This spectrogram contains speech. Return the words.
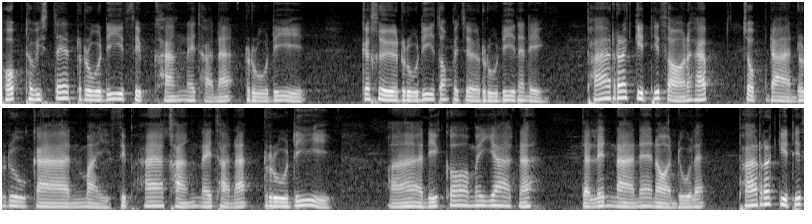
พบทวิสเต็ดรูดี้10 ครั้งในฐานะรูดี้ก็คือรูดี้ต้องไปเจอรูดี้นั่นเอง ภารกิจที่ 2 นะครับ จบด่านฤดูกาลใหม่ 15 ครั้งในฐานะรูดี้อ่าอันนี้ก็ไม่ยากนะ แต่เล่นนานแน่นอนดูแลภารกิจที่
